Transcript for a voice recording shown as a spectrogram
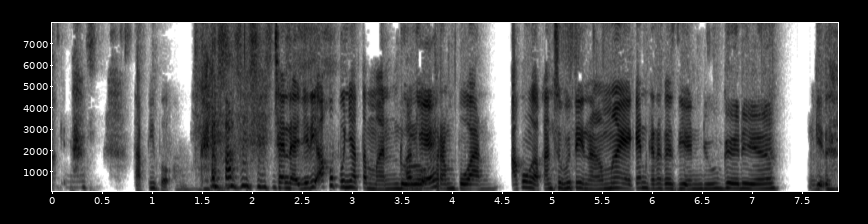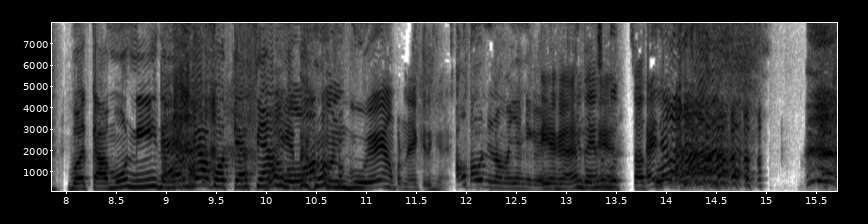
tapi bohong. Canda. Jadi aku punya teman dulu Oke. perempuan. Aku nggak akan sebutin nama ya kan karena kasihan juga dia. Gitu. Buat kamu nih denger gak podcastnya gitu. temen gue yang pernah nyakitin Aku tahu nih namanya nih Iya kayaknya. kan? kita yang Iya. sebut satu Eh, jangan.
